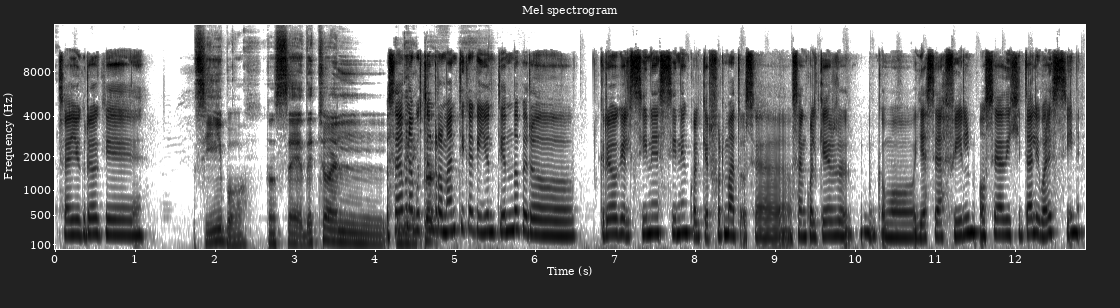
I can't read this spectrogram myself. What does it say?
O sea, yo creo que... Sí, pues. Entonces, de hecho, el. O sea, es una cuestión romántica que yo entiendo, pero creo que el cine es cine en cualquier formato. O sea, o sea, en cualquier, como ya sea film o sea digital, igual es cine.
